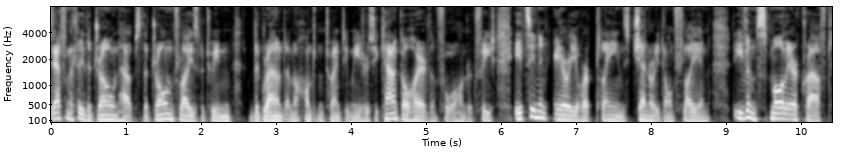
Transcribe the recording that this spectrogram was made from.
definitely the drone helps. The drone flies between the ground and 120 metres. You can't go higher than 400 feet. It's in an area where planes generally don't fly in. Even small aircraft,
